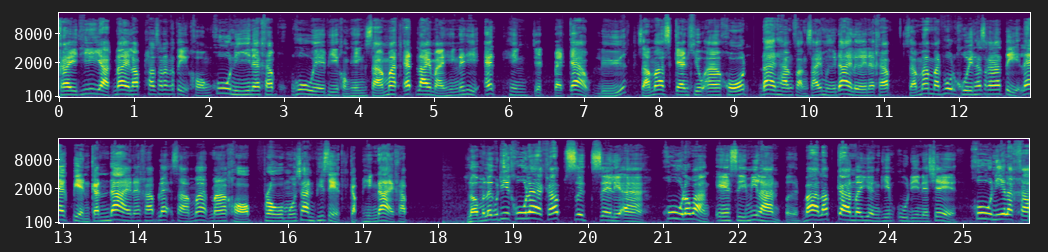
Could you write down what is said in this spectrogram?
ใครที่อยากได้รับทัศนคติของคู่นี้นะครับ คู่ VIP ของเฮงสามารถแอดไลน์หมายเฮงได้ที่แอดเฮง789 หรือสามารถสแกน QR code ได้ทางฝั่งซ้ายมือได้เลยนะครับ สามารถมาพูดคุยทัศนคติแลกเปลี่ยนกันได้นะครับและสามารถมาขอโปรโมชั่นพิเศษกับเฮงได้ครับ เรามาเริ่มกันที่คู่แรกครับศึกเซเรียอาคู่ระหว่าง AC มิลาน เปิดบ้านรับการมาเยือนทีมอูดีเนเช่คู่นี้ราคา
